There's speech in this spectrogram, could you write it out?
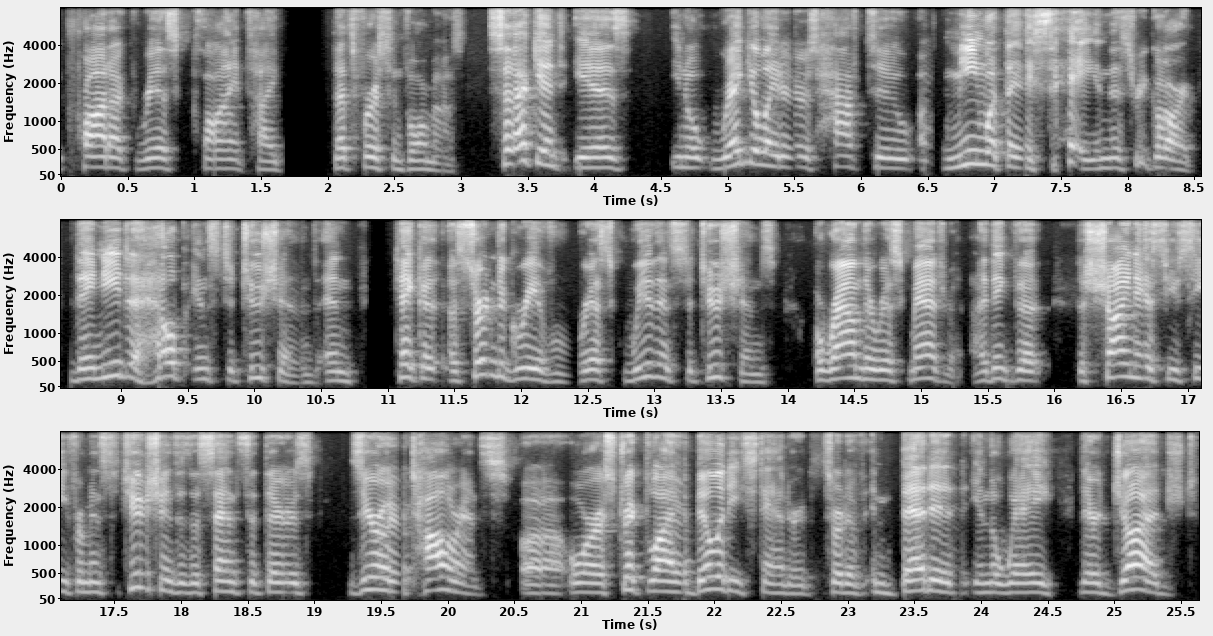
product risk, client type. That's first and foremost. Second is you know, regulators have to mean what they say in this regard. They need to help institutions and take a, a certain degree of risk with institutions around their risk management. I think that the shyness you see from institutions is a sense that there's zero tolerance uh, or a strict liability standard sort of embedded in the way they're judged.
